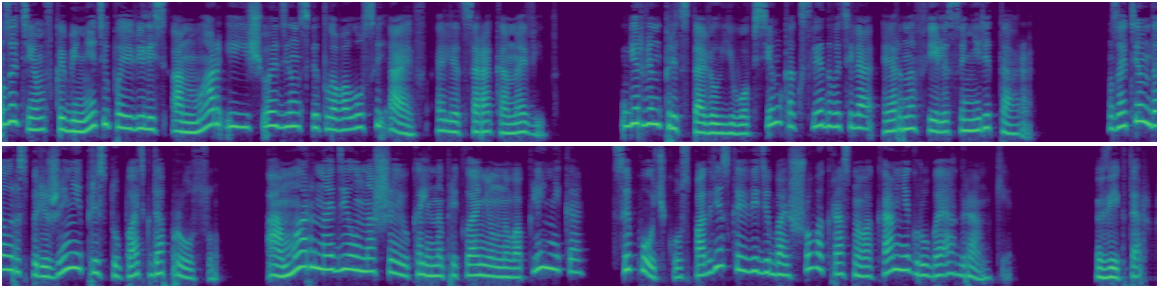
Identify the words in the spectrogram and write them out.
Затем в кабинете появились Анмар и еще один светловолосый Айв, лет сорока на вид. Гервин представил его всем как следователя Эрна Фелиса Неритара. Затем дал распоряжение приступать к допросу. Амар надел на шею коленопреклоненного пленника цепочку с подвеской в виде большого красного камня грубой огранки. «Виктор».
